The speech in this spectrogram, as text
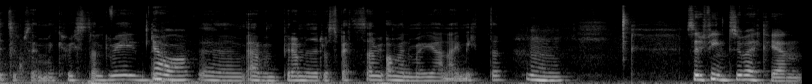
i typ som en crystal grid. Ja. Eh, Även pyramider och spetsar använder man ju gärna i mitten. Mm. Så det finns ju verkligen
